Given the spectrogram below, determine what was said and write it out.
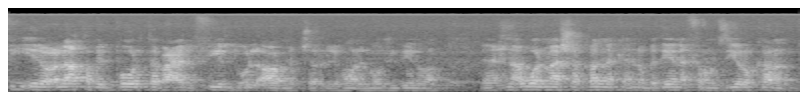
في له علاقة بال pole تبع ال field وال armature اللي هون الموجودين هون. لأن إحنا أول ما شغلنا كأنه بدينا from zero current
